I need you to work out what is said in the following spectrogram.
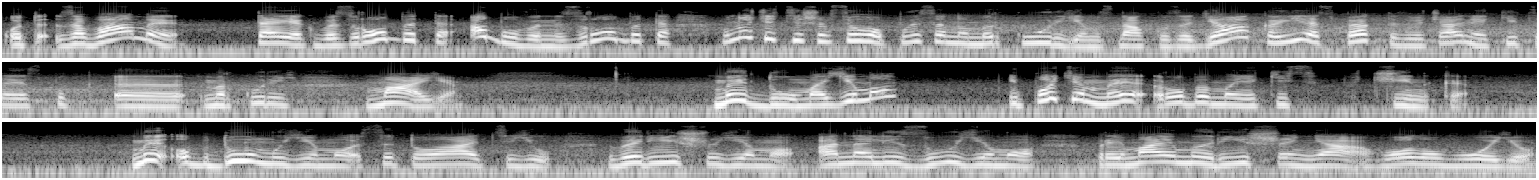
От за вами. Те, як ви зробите, або ви не зробите, воно частіше всього описано Меркурієм знаку Зодіака і аспекти, звичайно, які цей е, Меркурій має. Ми думаємо, і потім ми робимо якісь вчинки. Ми обдумуємо ситуацію, вирішуємо, аналізуємо, приймаємо рішення головою.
